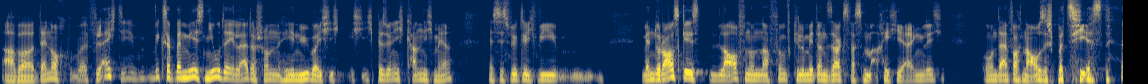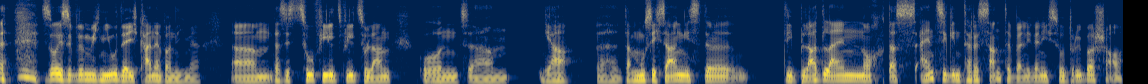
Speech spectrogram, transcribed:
Aber dennoch, vielleicht, wie gesagt, bei mir ist New Day leider schon hinüber. Ich, ich, ich persönlich kann nicht mehr. Es ist wirklich wie, wenn du rausgehst, laufen und nach fünf Kilometern sagst, was mache ich hier eigentlich? Und einfach nach Hause spazierst. so ist es für mich New Day. Ich kann einfach nicht mehr. Ähm, das ist zu viel, viel zu lang. Und ähm, ja, äh, da muss ich sagen, ist der, die Bloodline noch das einzig Interessante, weil wenn ich so drüber schaue,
